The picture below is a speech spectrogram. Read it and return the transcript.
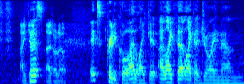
I guess. I don't know. It's pretty cool. I like it. I like that. Like I join, um,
